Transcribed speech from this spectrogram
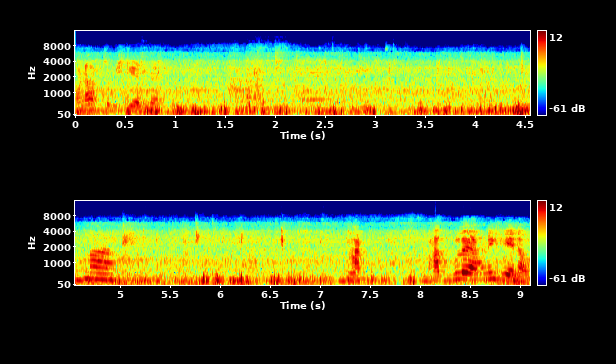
মনে হচ্ছে বৃষ্টি আসবে। ভাত ভাতগুলো এখনই খেয়ে নাও।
